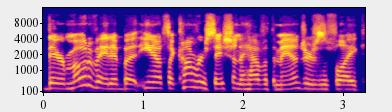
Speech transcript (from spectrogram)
they're motivated. But you know, it's a conversation to have with the managers of like,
